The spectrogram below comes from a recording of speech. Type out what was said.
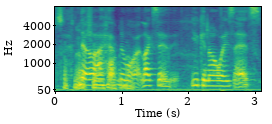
something else No, I have no about. more. Like I said, you can always ask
